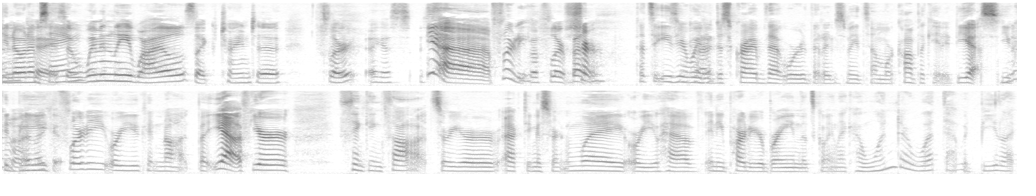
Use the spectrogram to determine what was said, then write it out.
you know what I'm saying? So womanly wiles, like trying to flirt, I guess. Yeah, flirty. a flirt button. Sure. That's an easier way to describe that word that I just made sound more complicated. Yes, you No, could be like flirty or you could not. But yeah, if you're thinking thoughts or you're acting a certain way or you have any part of your brain that's going like, I wonder what that would be like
